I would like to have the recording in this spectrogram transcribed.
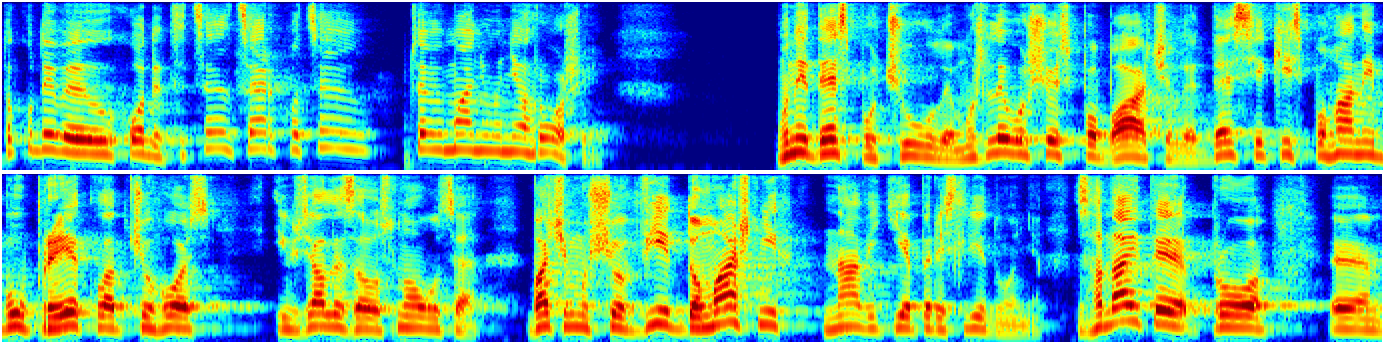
Та куди ви ходите? Це церква, це, це виманювання грошей. Вони десь почули, можливо, щось побачили, десь якийсь поганий був приклад чогось, і взяли за основу це. Бачимо, що від домашніх навіть є переслідування. Згадайте про е,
